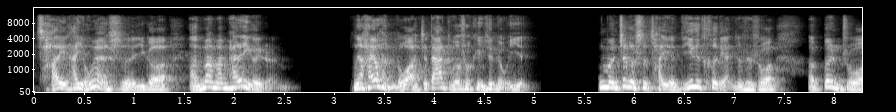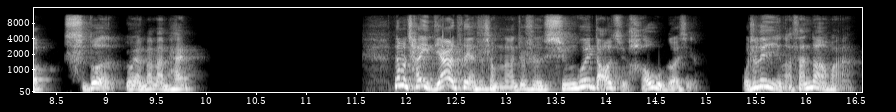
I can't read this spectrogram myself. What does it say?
查理他永远是一个呃慢慢拍的一个人。那还有很多啊，就大家读的时候可以去留意。那么这个是查理的第一个特点，就是说呃笨拙、迟钝，永远慢慢拍。那么查理第二个特点是什么呢？就是循规蹈矩，毫无个性。我这里引了三段话，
